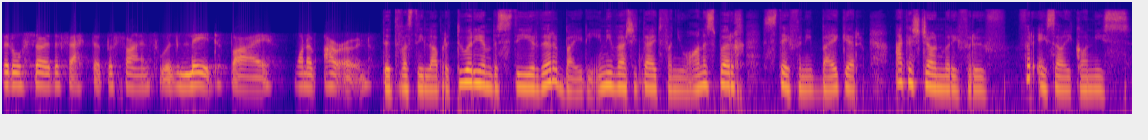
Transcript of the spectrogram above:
but also the fact that the science was led by one of our own. Dit was die laboratoriumbestuurder by die Universiteit van Johannesburg, Stephanie Beyker. Ek is Joan Marie Verhoef vir SAK nuus.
